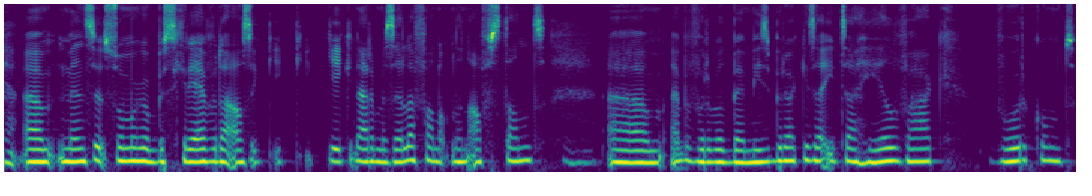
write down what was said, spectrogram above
Ja. Ehm, mensen, sommigen beschrijven dat als ik, ik, ik keek naar mezelf van op een afstand. Ehm, hè, bijvoorbeeld bij misbruik is dat iets dat heel vaak voorkomt.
